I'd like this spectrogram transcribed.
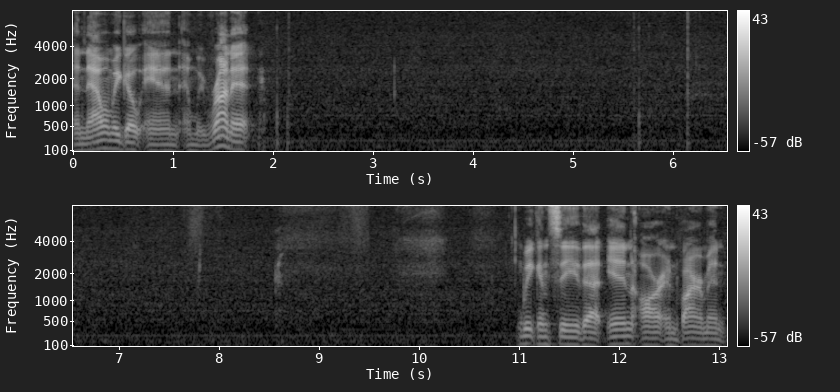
And now when we go in and we run it, we can see that in our environment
